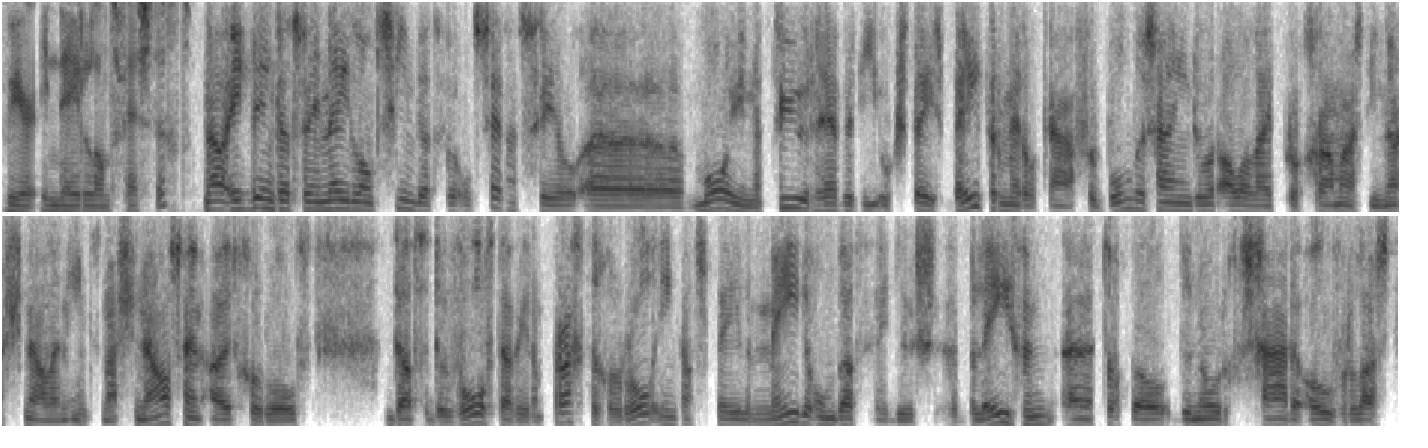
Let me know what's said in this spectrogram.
weer in Nederland vestigt? Nou, ik denk dat we in Nederland zien dat we ontzettend veel uh, mooie natuur hebben die ook steeds beter met elkaar verbonden zijn door allerlei programma's die nationaal en internationaal zijn uitgerold dat de wolf daar weer een prachtige rol in kan spelen. Mede omdat wij dus eh, beleven toch wel de nodige schadeoverlast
